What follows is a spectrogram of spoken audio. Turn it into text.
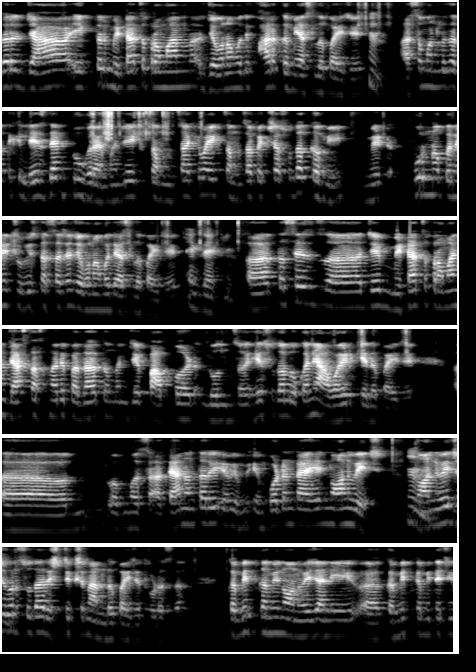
तर ज्या एक तर मिठाचं प्रमाण जेवणामध्ये फार कमी असलं पाहिजे. असं म्हणलं जातं की लेस दॅन टू ग्रॅम म्हणजे एक चमचा किंवा एक चमचापेक्षा सुद्धा कमी मीठ पूर्णपणे चोवीस तासाच्या जेवणामध्ये असलं पाहिजे. एक्झॅक्टली तसेच जे मिठाचं प्रमाण जास्त असणारे पदार्थ म्हणजे पापड लोणचं हे सुद्धा लोकांनी अवॉइड केलं पाहिजे. त्यानंतर इम्पॉर्टंट आहे नॉनव्हेज नॉनव्हेज वर सुद्धा रिस्ट्रिक्शन आणलं पाहिजे थोडंसं. कमीत कमी नॉनव्हेज आणि कमीत कमी त्याची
